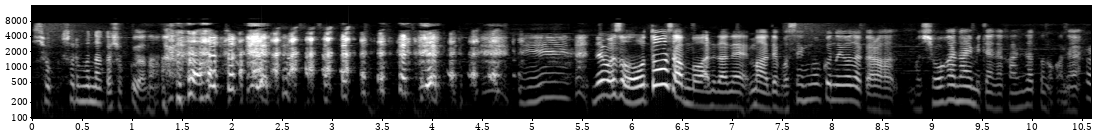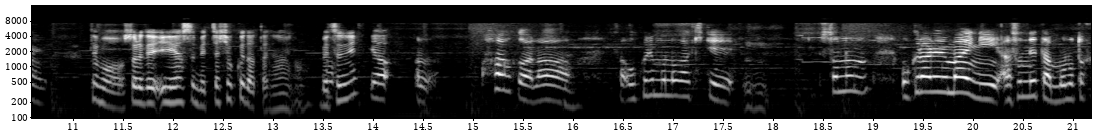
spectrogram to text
ショそれもなんかショックだな。えーでもそのお父さんもあれだね。まあでも戦国の世だから、もうしょうがないみたいな感じだったのかね。はい。でもそれで家康めっちゃショックだったんじゃないの？別に？いや、あの、母から、さ、贈り物が来て、うんその、送られる前に遊んでたものとか、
